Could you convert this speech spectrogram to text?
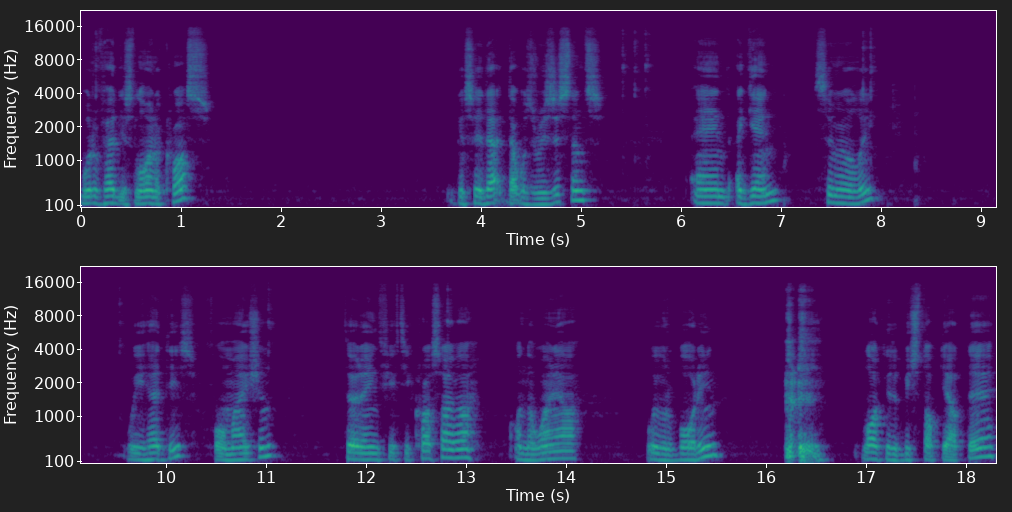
would have had this line across. You can see that that was resistance. And again, similarly, we had this formation, 1350 crossover on the one hour. We would have bought in likely to be stopped out there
